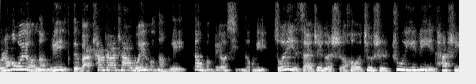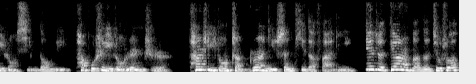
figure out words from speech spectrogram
然后我有能力，对吧？叉叉叉，我有能力，但我没有行动力。所以在这个时候，就是注意力，它是一种行动力，它不是一种认知。它是一种整个你身体的反应。接着第二个呢，就是说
